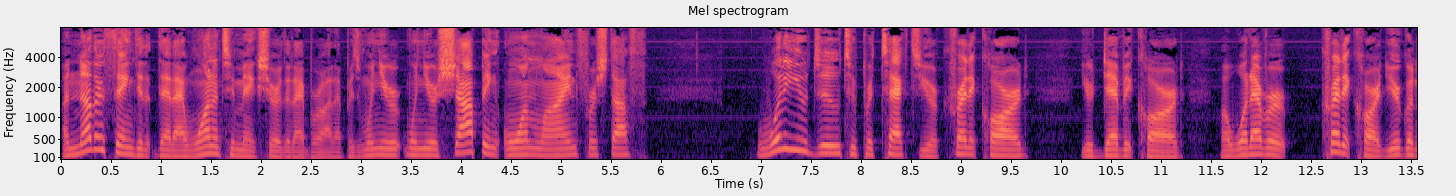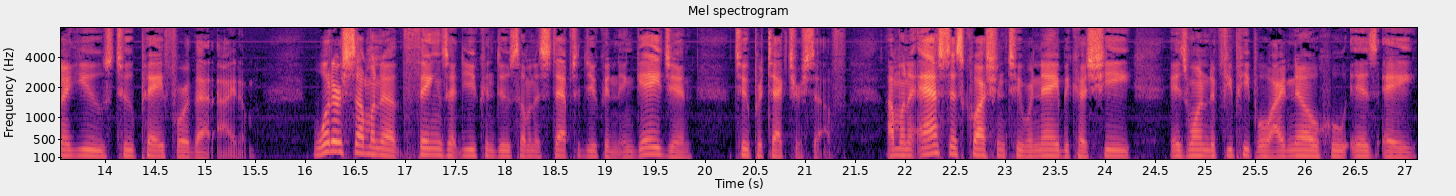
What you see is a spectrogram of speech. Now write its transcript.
another thing that, that I wanted to make sure that I brought up is when you're when you're shopping online for stuff, what do you do to protect your credit card, your debit card, or whatever credit card you're going to use to pay for that item? What are some of the things that you can do, some of the steps that you can engage in to protect yourself? I'm going to ask this question to Renee because she is one of the few people I know who is a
